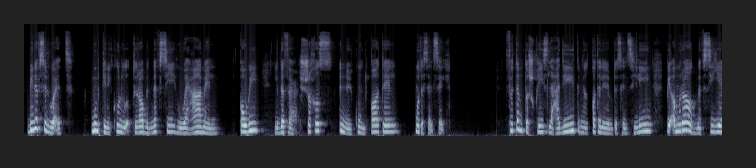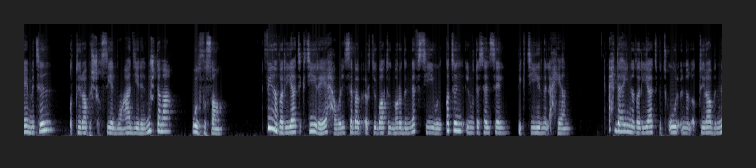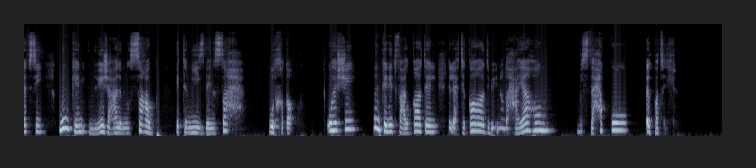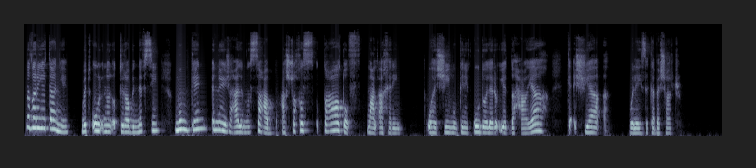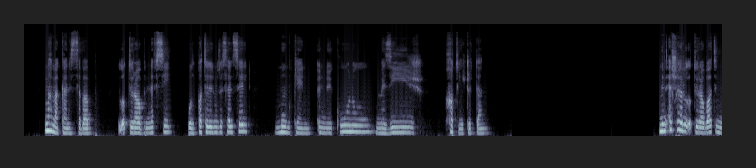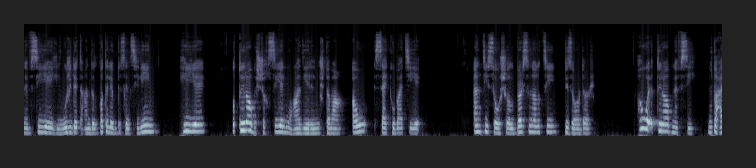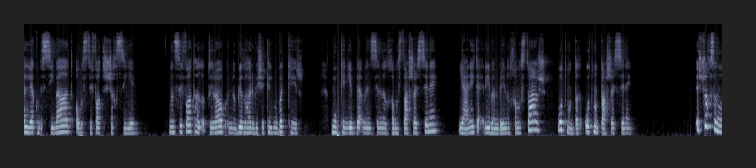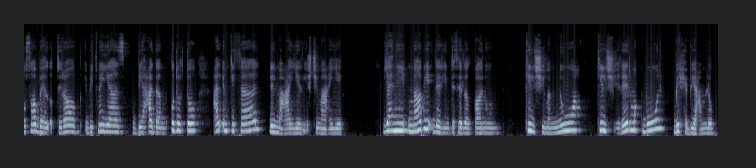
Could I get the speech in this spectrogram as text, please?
بنفس الوقت ممكن يكون الاضطراب النفسي هو عامل قوي لدفع الشخص إنه يكون قاتل متسلسل. فتم تشخيص العديد من القتلة المتسلسلين بأمراض نفسية مثل اضطراب الشخصية المعادية للمجتمع والفصام. في نظريات كثيرة حول سبب ارتباط المرض النفسي والقتل المتسلسل بكثير من الأحيان. إحدى هي النظريات بتقول إنه الاضطراب النفسي ممكن إنه يجعل من الصعب التمييز بين الصح والخطأ. وهالشي ممكن يدفع القاتل للاعتقاد بأنه ضحاياهم بيستحقوا القتل. نظرية تانية بتقول إنه الاضطراب النفسي ممكن إنه يجعل من الصعب على الشخص التعاطف مع الآخرين وهالشي ممكن يقوده لرؤية ضحاياه كأشياء وليس كبشر. مهما كان السبب الاضطراب النفسي والقتل المتسلسل ممكن أنه يكونوا مزيج خطير جدا. من أشهر الاضطرابات النفسية اللي وجدت عند القتلة المتسلسلين هي اضطراب الشخصية المعادية للمجتمع أو السايكوباتية Antisocial Personality Disorder. هو اضطراب نفسي متعلق بالسمات أو الصفات الشخصية. من صفات هالاضطراب أنه بيظهر بشكل مبكر. ممكن يبدأ من سن ال 15 سنة يعني تقريبا بين ال 15 و 18 سنة. الشخص المصاب بهالاضطراب بيتميز بعدم قدرته على الامتثال للمعايير الاجتماعية. يعني ما بيقدر يمتثل للقانون. كل شي ممنوع كل شي غير مقبول بيحب يعمله.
